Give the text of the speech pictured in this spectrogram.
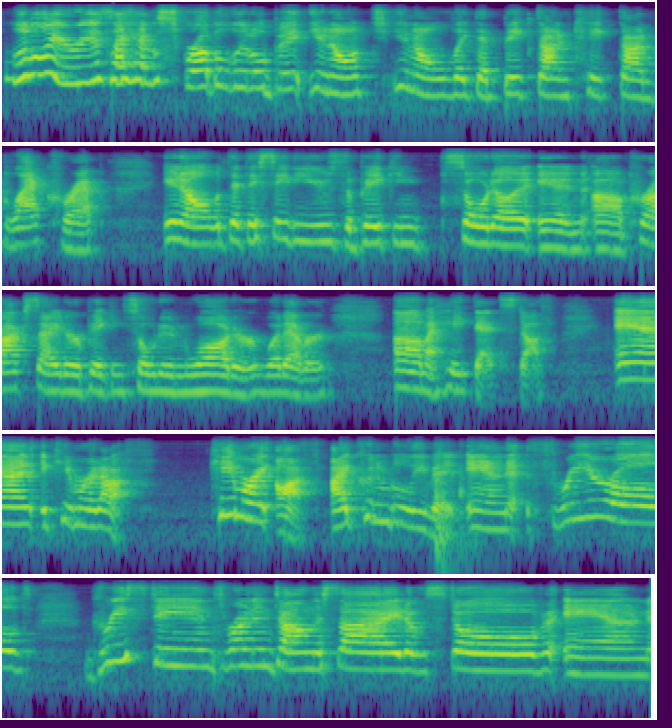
Little areas I had to scrub a little bit, you know, you know, like that baked on, caked on black crap you know, that they say to use the baking soda and uh, peroxide or baking soda and water, whatever. Um, I hate that stuff. And it came right off. Came right off. I couldn't believe it. And three year old grease stains running down the side of the stove and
